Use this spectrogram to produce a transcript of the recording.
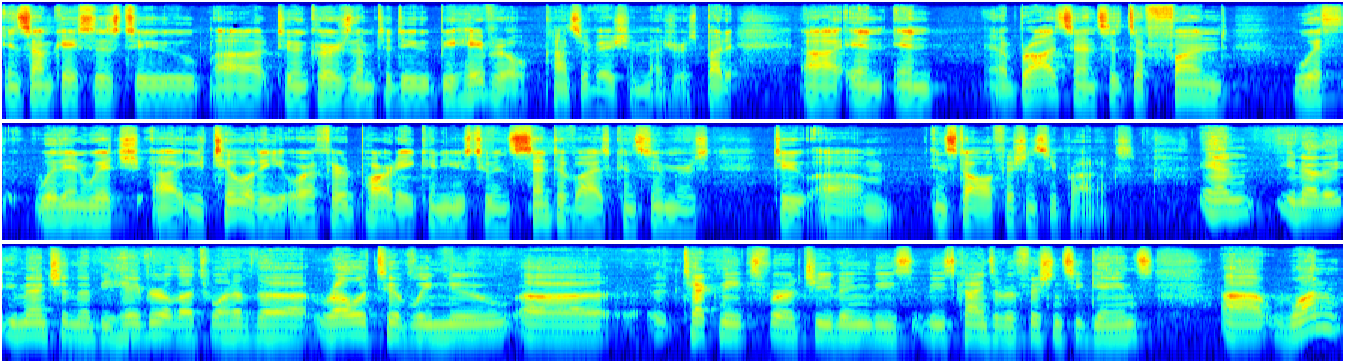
In some cases, to uh, to encourage them to do behavioral conservation measures. But uh, in in a broad sense, it's a fund with within which uh, utility or a third party can use to incentivize consumers to um, install efficiency products. And, you know, that you mentioned the behavioral, that's one of the relatively new uh, techniques for achieving these, these kinds of efficiency gains. Uh, one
